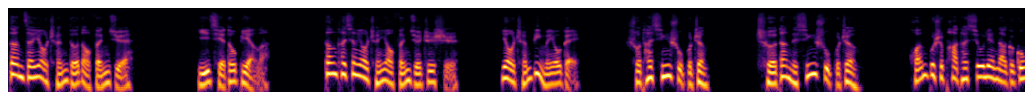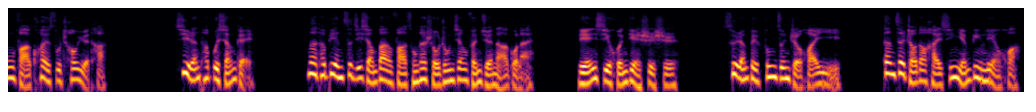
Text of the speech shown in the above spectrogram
但在药尘得到焚诀，一切都变了。当他向药尘要焚诀之时，药尘并没有给，说他心术不正。扯淡的心术不正，还不是怕他修炼那个功法快速超越他？既然他不想给，那他便自己想办法从他手中将焚诀拿过来，联系魂殿誓师。虽然被封尊者怀疑，但在找到海心岩并炼化。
